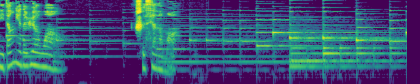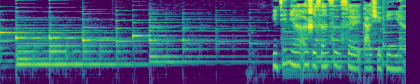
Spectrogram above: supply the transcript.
你当年的愿望实现了吗？你今年二十三四岁，大学毕业。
